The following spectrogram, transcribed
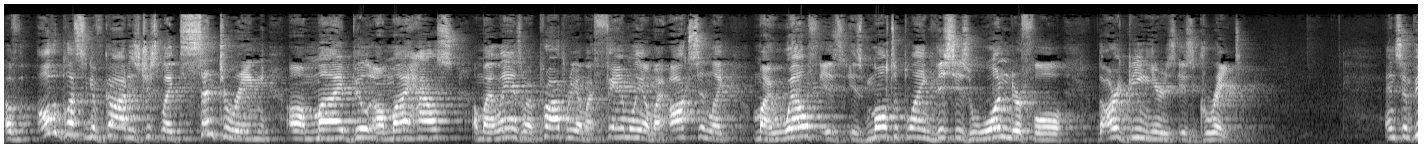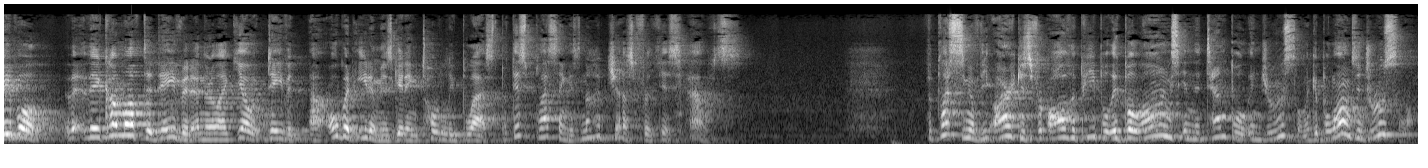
of all the blessing of God is just like centering on my build, on my house, on my lands, on my property, on my family, on my oxen. Like my wealth is, is multiplying. This is wonderful. The ark being here is, is great. And some people, they come up to David and they're like, yo, David, uh, Obed Edom is getting totally blessed, but this blessing is not just for this house. The blessing of the ark is for all the people. It belongs in the temple in Jerusalem. It belongs in Jerusalem.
